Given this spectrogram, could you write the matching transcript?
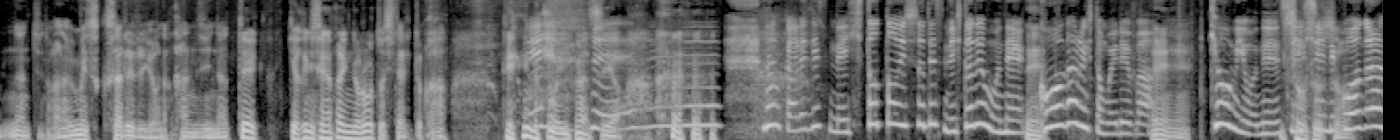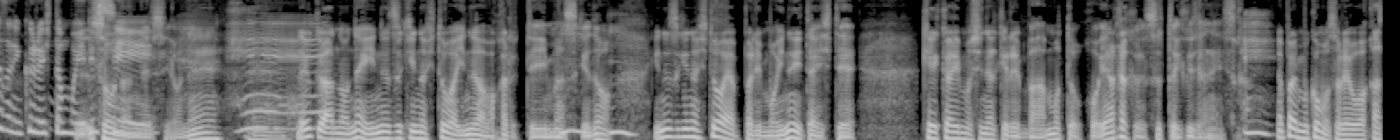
なんていうのかな埋め尽くされるような感じになって逆に背中に乗ろうとしたりとかっていうのもいますよ。えー、なんかあれですね。人と一緒ですね。人でもね、え怖がる人もいれば、え興味をね新鮮で怖がらずに来る人もいるし。そうなんですよね。えー、よくあのね犬好きの人は犬はわかるって言いますけど、うんうん、犬好きの人はやっぱりもう犬に対して警戒もしなければもっとこう柔らかくスッといくじゃないですか、えー、やっぱり向こうもそれを分かっ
